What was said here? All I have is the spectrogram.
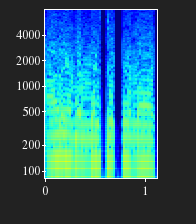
Audio and Music Dealer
